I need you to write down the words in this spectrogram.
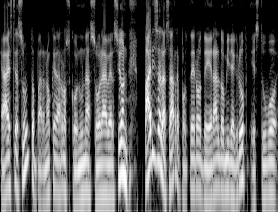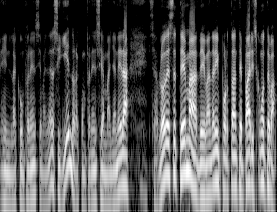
a este asunto para no quedarnos con una sola versión. Paris Salazar, reportero de Heraldo Media Group, estuvo en la conferencia mañanera, siguiendo la conferencia mañanera. Se habló de este tema de manera importante. Paris, ¿cómo te va?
